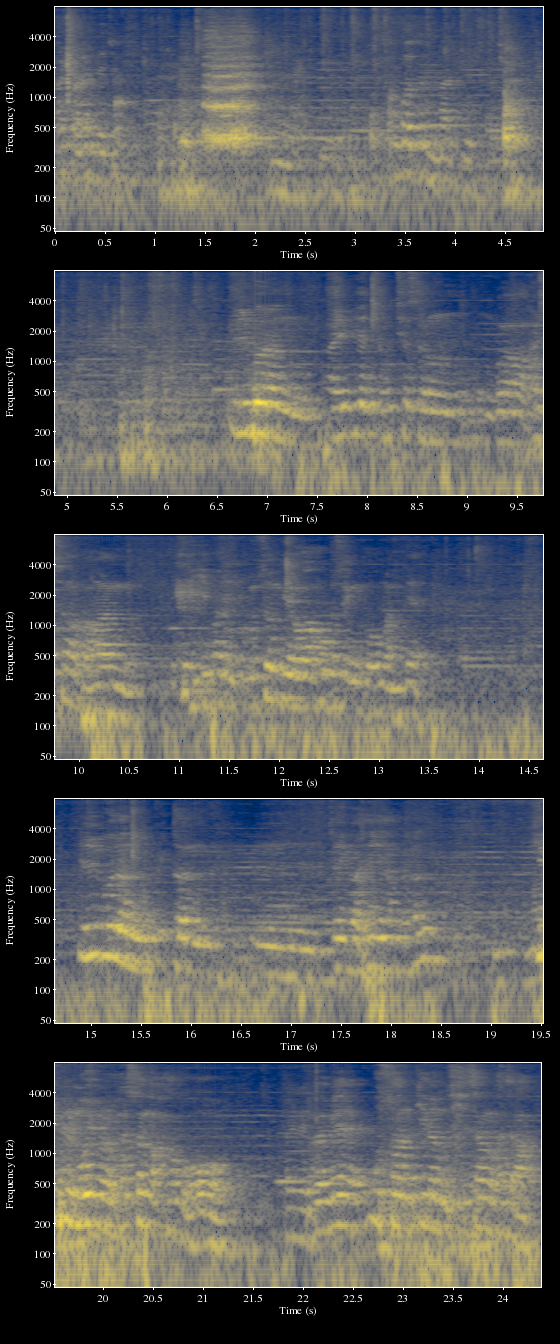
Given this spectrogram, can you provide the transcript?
발표 안 해도 되죠? 3번은 낫죠. 1번은 IBM 정체성과 활성화 방안, 2번은 군성교와 호구생 보호만인데 1번은 일단 음, 저희가 회의하면은 기밀 모임을 활성화하고 그 다음에 우수한 기능 시상을 하자.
